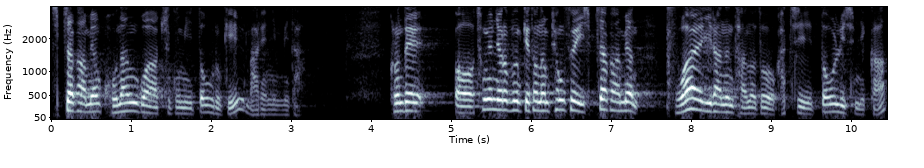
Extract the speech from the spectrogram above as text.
십자가 하면 고난과 죽음이 떠오르길 마련입니다. 그런데 어, 청년 여러분께서는 평소에 이 십자가 하면 부활이라는 단어도 같이 떠올리십니까?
